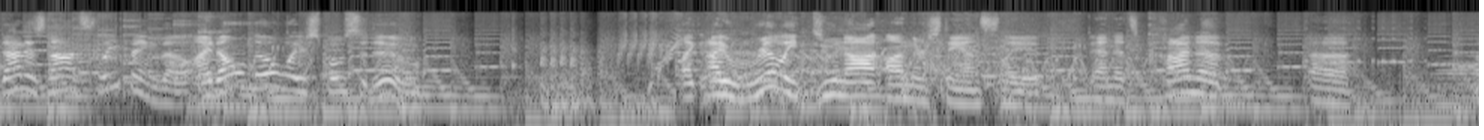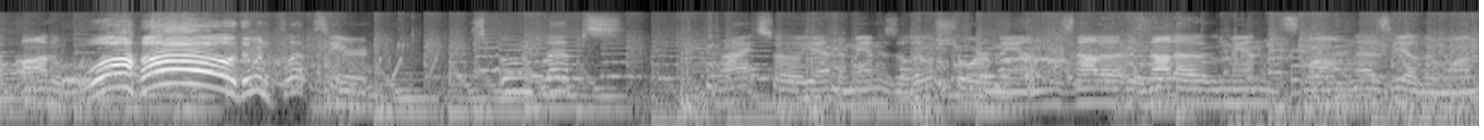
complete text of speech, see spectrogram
That is not sleeping, though. I don't know what you're supposed to do. Like, I really do not understand sleep. And it's kind of, uh, a bother. Whoa! Doing flips here. Spoon flips. Right, so yeah, the man is a little shorter man. He's not a, he's not a man as long as the other one.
